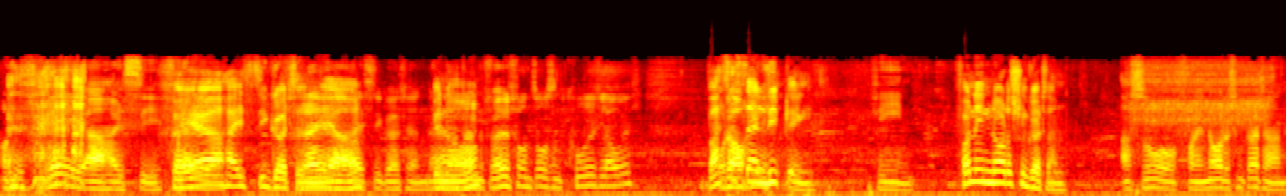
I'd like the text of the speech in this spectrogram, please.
Und Freya heißt sie. Freya heißt die Göttin. Freya ja. heißt die Göttin. Ne? Genau. Und dann Wölfe und so sind cool, glaube ich. Was Oder ist dein nicht. Liebling Wien. von den nordischen Göttern? Ach so, von den nordischen Göttern.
